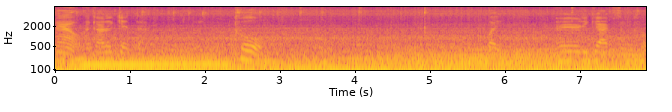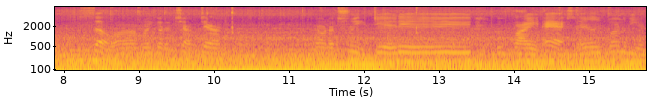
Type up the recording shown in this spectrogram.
now I gotta get that. Cool. Wait, I already got some coal. So um, I gotta chop down a tree. Did it? My axe. There's going to be an.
